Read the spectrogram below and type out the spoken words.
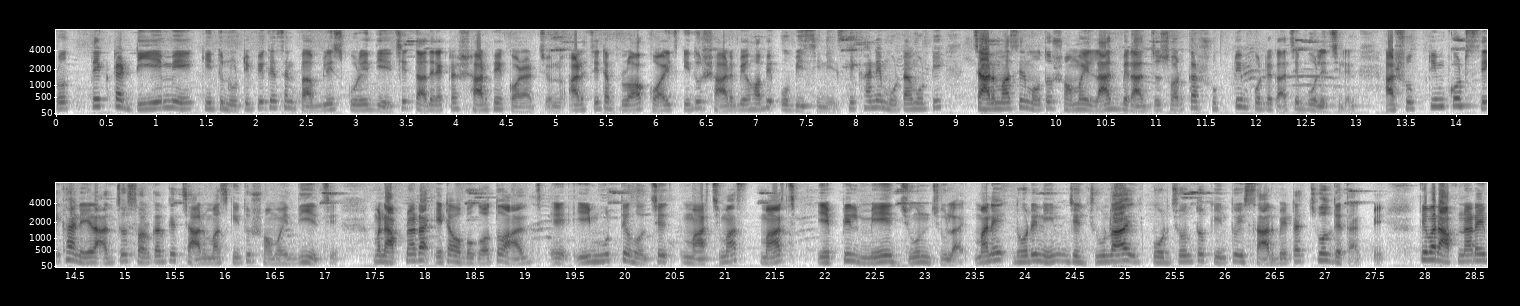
প্রত্যেকটা ডিএমএ কিন্তু নোটিফিকেশান পাবলিশ করে দিয়েছে তাদের একটা সার্ভে করার জন্য। আর সেটা ব্লক ওয়াইজ কিন্তু সার্ভে হবে ওবিসি নিয়ে। সেখানে মোটামুটি চার মাসের মতো সময় লাগবে রাজ্য সরকার সুপ্রিম কোর্টের কাছে বলেছিলেন। আর সুপ্রিম কোর্ট সেখানে রাজ্য সরকারকে চার মাস কিন্তু সময় দিয়েছে। মানে আপনারা এটা অবগত আজ এই মুহূর্তে হচ্ছে মার্চ মাস, March, April, May, June, July. মানে ধরে নিন যে জুলাই পর্যন্ত কিন্তু এই সার্ভেটা চলতে থাকবে। তো এবার আপনারাই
